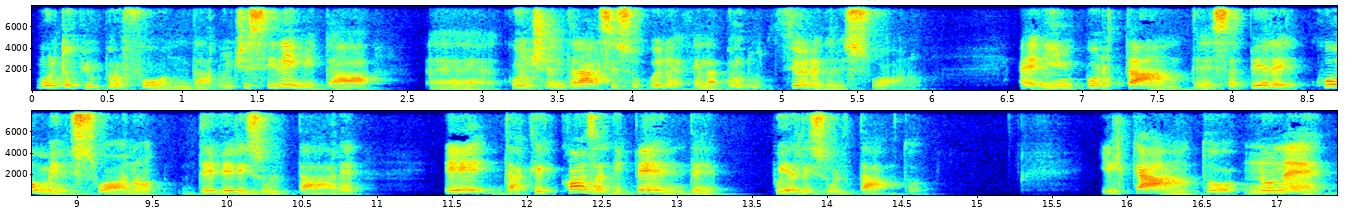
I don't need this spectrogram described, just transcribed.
molto più profonda, non ci si limita a eh, concentrarsi su quella che è la produzione del suono. È importante sapere come il suono deve risultare e da che cosa dipende quel risultato. Il canto non è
